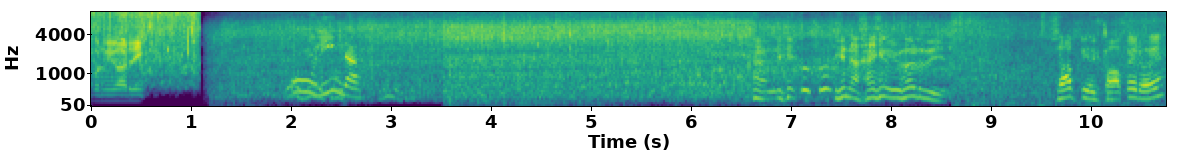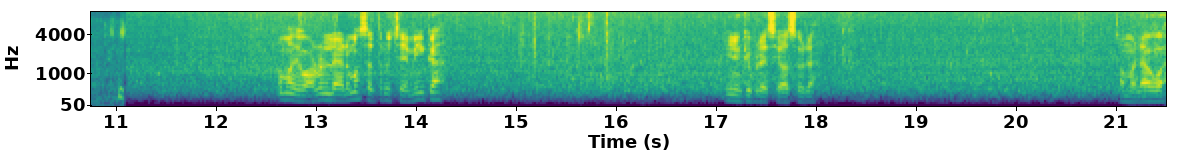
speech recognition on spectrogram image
por mi gordi. Uh, linda. Bien ahí, mi gordi. Rápido el copero, eh. Vamos a devolver la hermosa trucha de mica. Miren qué preciosura. Vamos al agua.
